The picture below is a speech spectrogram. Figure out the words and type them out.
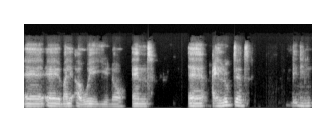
uh, uh, away, you know. And uh, I looked at the,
